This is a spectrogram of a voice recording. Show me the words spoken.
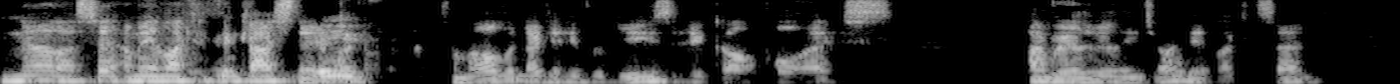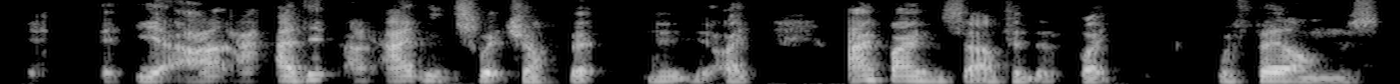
no, that's it. I mean, like I think I stayed away from all the negative reviews that it got, but it's, I really, really enjoyed it. Like I said, yeah, I, I I didn't. I, I didn't switch off it. Like, I find myself in the, like with films,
